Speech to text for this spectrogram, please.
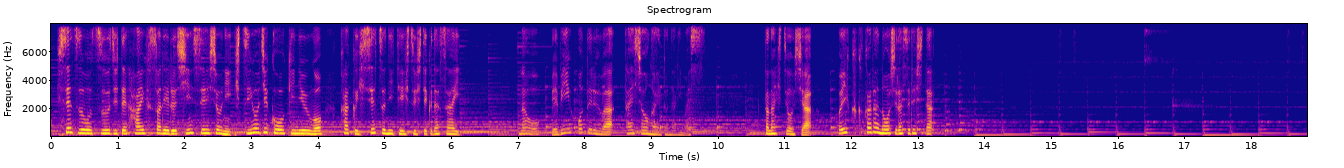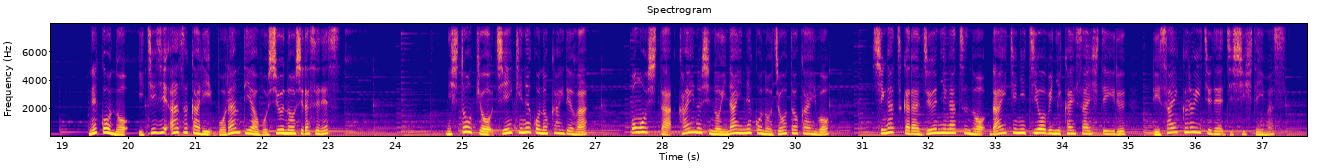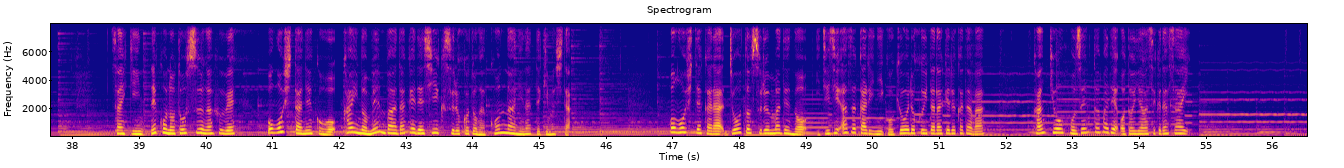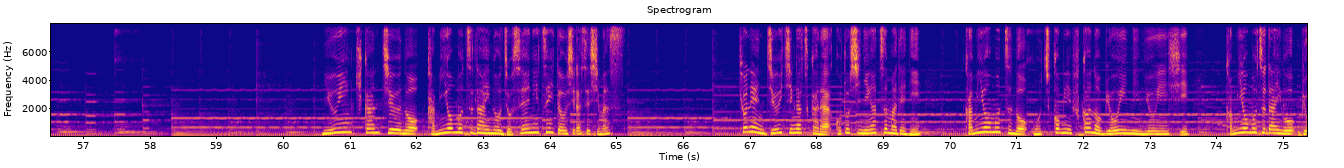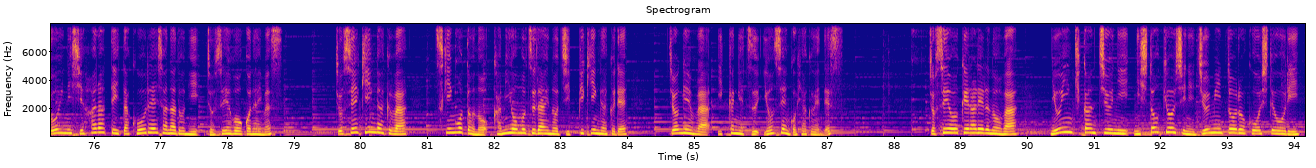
施設を通じて配布される申請書に必要事項を記入後各施設に提出してください。なおベビーホテルは対象外となります。棚視聴者保育課からのお知らせでした。猫の一時預かりボランティア募集のお知らせです。西東京地域猫の会では保護した飼い主のいない猫の譲渡会を4月から12月の第1日曜日に開催しているリサイクル市で実施しています。最近猫の頭数が増え保護した猫を会のメンバーだけで飼育することが困難になってきました。保護してから譲渡するまでの一時預かりにご協力いただける方は環境保全課までお問い合わせください。入院期間中の紙おむつ代の助成についてお知らせします。去年11月から今年2月までに紙おむつの持ち込み不可の病院に入院し紙おむつ代を病院に支払っていた高齢者などに助成を行います。助成金額は月ごとの紙おむつ代の実費金額で上限は1ヶ月4500円です。助成を受けられるのは入院期間中に西東京市に住民登録をしており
